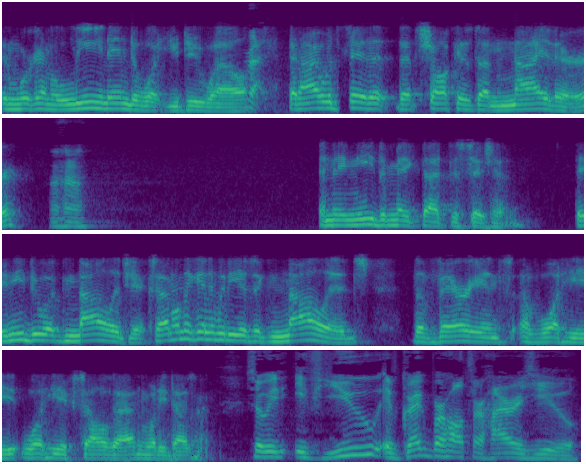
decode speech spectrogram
and we're gonna lean into what you do well? Right. And I would say that that Schalke has done neither. Uh-huh. And they need to make that decision. They need to acknowledge it because I don't think anybody has acknowledged the variance of what he what he excels at and what he doesn't. So if you if Greg Berhalter hires you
